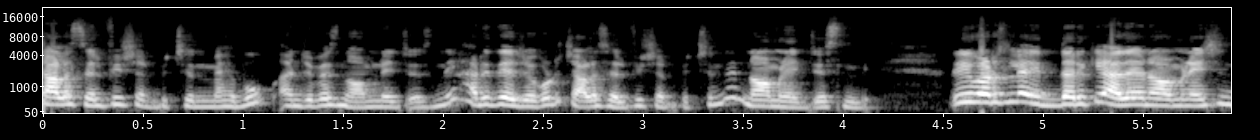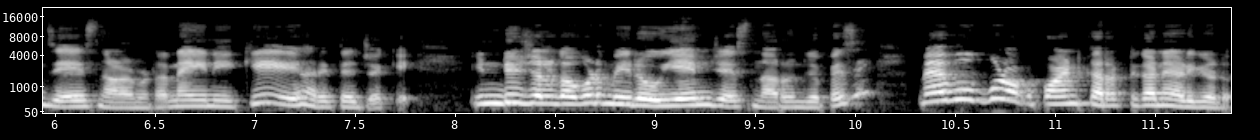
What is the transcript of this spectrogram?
చాలా సెల్ఫిష్ అనిపించింది మెహబూబ్ అని చెప్పేసి నామినేట్ చేసింది. హరితేజ కూడా చాలా సెల్ఫిష్ అనిపించింది నామినేట్ చేసింది. రివర్స్లో ఇద్దరికి అదే నామినేషన్స్ వేసినాడు అనమాట నైనీకి హరితేజకి. ఇండివిజువల్గా కూడా మీరు ఏం చేస్తున్నారు అని చెప్పేసి మెహబూబ్ కూడా ఒక పాయింట్ కరెక్ట్గానే అడిగాడు.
